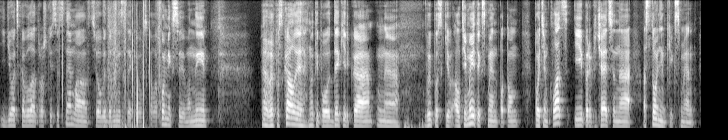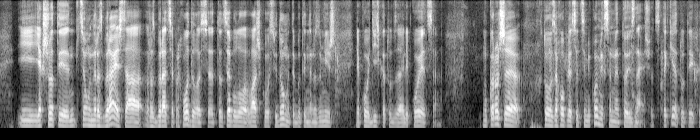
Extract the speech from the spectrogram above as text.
ідіотська була трошки система в цього видавництва, яке випускало комікси. Вони е, випускали, ну, типу, декілька е, випусків Ultimate X-Men, потім, потім клац і переключається на Astounding X-Men. І якщо ти в цьому не розбираєшся, а розбиратися приходилося, то це було важко усвідомити, бо ти не розумієш, якого дідька тут взагалі коїться. Ну, коротше, хто захоплюється цими коміксами, той знає, що це таке. Тут їх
